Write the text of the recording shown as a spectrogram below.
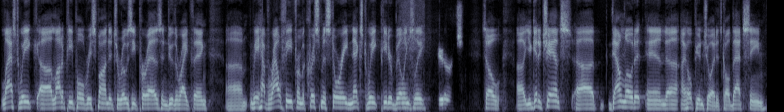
Last week, uh, a lot of people responded to Rosie Perez and Do the Right Thing. Um, we have Ralphie from A Christmas Story next week, Peter Billingsley. Huge. So uh, you get a chance, uh, download it, and uh, I hope you enjoy it. It's called That Scene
